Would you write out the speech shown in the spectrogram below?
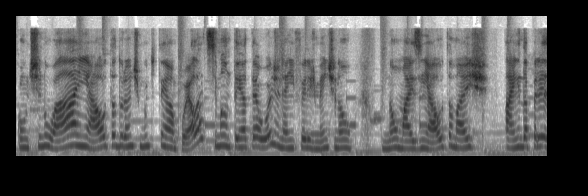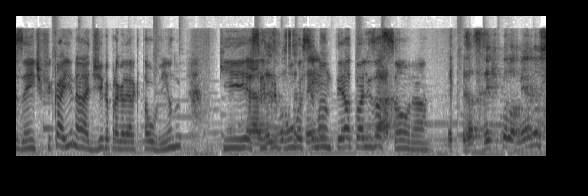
continuar em alta durante muito tempo. Ela se mantém até hoje, né? Infelizmente não, não mais em alta, mas ainda presente. Fica aí, né, a dica pra galera que tá ouvindo, que é, é sempre bom você, você tem... manter a atualização, Exato. né? Exato, você tem que pelo menos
